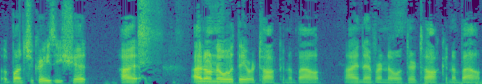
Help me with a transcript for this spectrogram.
a bunch of crazy shit. I I don't know what they were talking about. I never know what they're talking about,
